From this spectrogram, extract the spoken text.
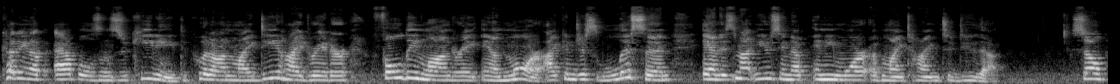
cutting up apples and zucchini to put on my dehydrator, folding laundry, and more. I can just listen and it's not using up any more of my time to do that. So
